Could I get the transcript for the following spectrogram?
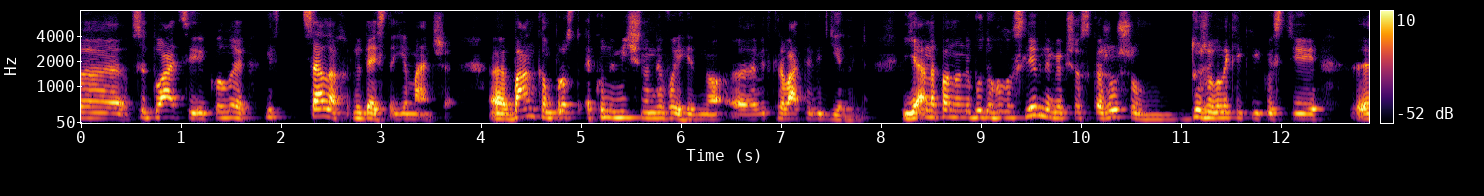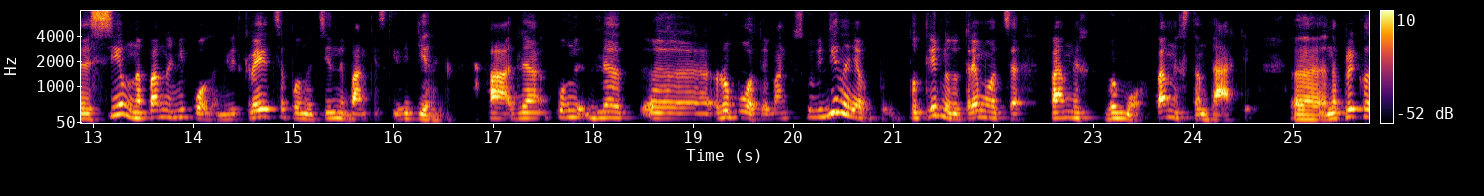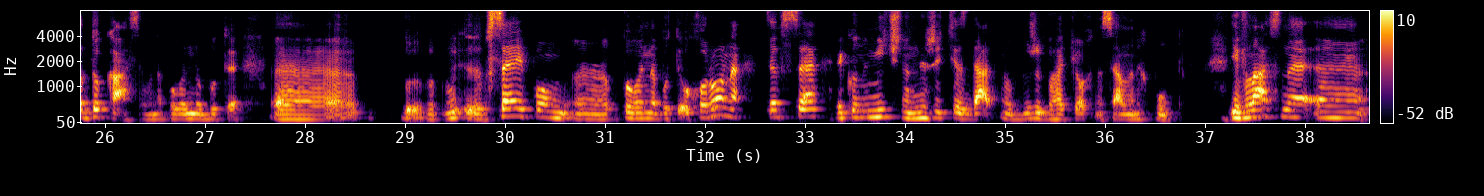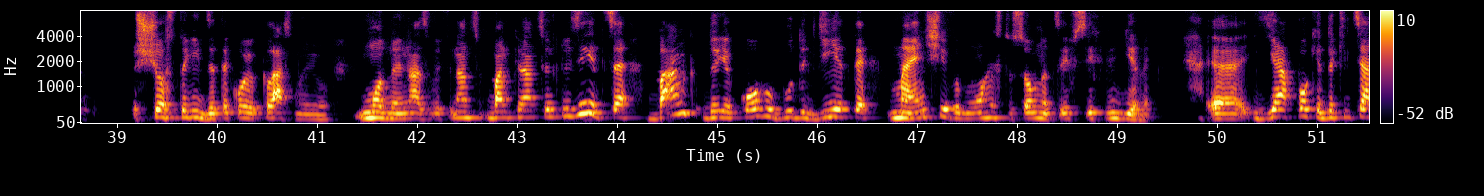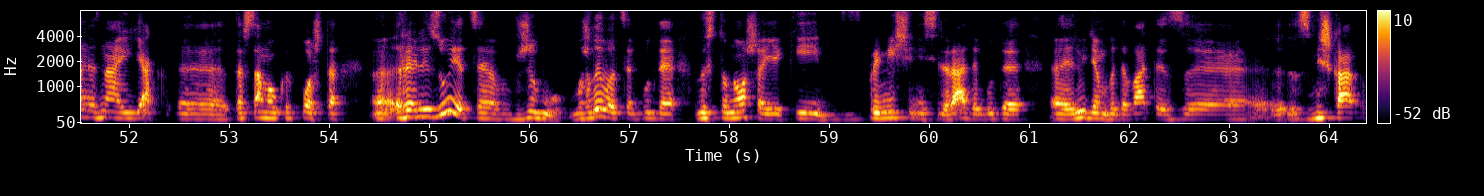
в ситуації, коли і в селах людей стає менше, е, банкам просто економічно невигідно е, відкривати відділення. Я напевно не буду голослівним, якщо скажу, що в дуже великій кількості е, сіл, напевно, ніколи не відкриється повноцінне банківське відділення. А для для е, роботи банківського відділення потрібно дотримуватися певних вимог, певних стандартів. Е, наприклад, до каси вона повинна бути е, б- сейфом, е, повинна бути охорона. Це все економічно нежиттєздатно в дуже багатьох населених пунктах. І, власне, е, що стоїть за такою класною модною назвою банк фінансової інклюзії, це банк, до якого будуть діяти менші вимоги стосовно цих всіх відділень. Е, я поки до кінця не знаю, як е, та ж сама Укрпошта е, реалізує це вживу. Можливо, це буде листоноша, який в приміщенні сільради буде е, людям видавати з, е, з мішка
